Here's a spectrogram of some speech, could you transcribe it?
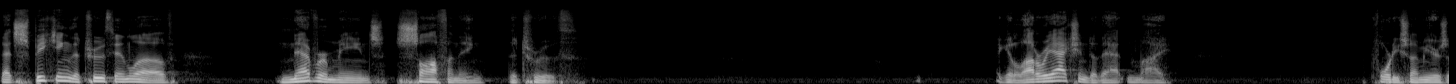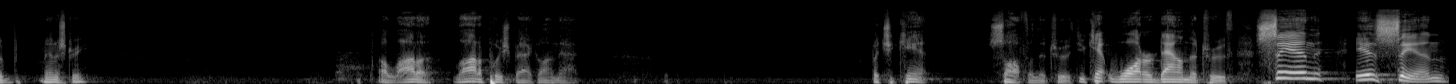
that speaking the truth in love never means softening the truth. I get a lot of reaction to that in my 40 some years of ministry. A lot of, lot of pushback on that. But you can't soften the truth. You can't water down the truth. Sin is sin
